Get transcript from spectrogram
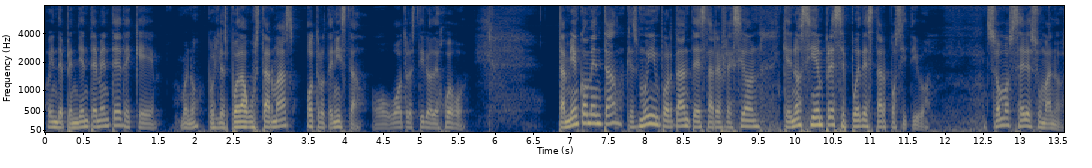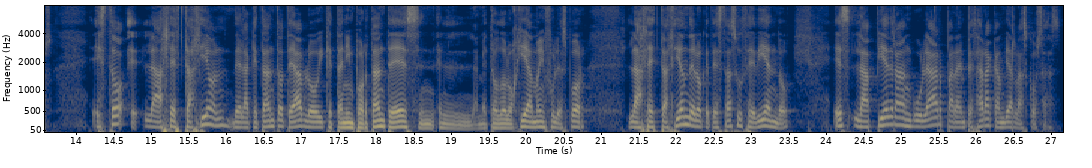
o independientemente de que bueno, pues les pueda gustar más otro tenista u otro estilo de juego. También comenta que es muy importante esta reflexión, que no siempre se puede estar positivo. Somos seres humanos. Esto, eh, la aceptación de la que tanto te hablo y que tan importante es en, en la metodología Mindful Sport, la aceptación de lo que te está sucediendo, es la piedra angular para empezar a cambiar las cosas.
